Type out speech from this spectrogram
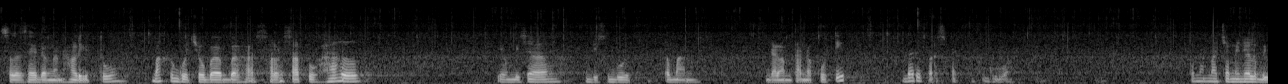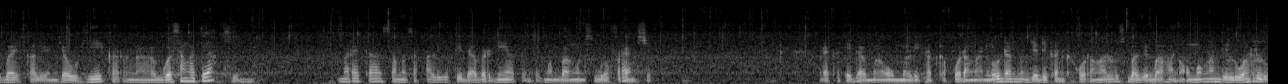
Selesai dengan hal itu maka gue coba bahas salah satu hal yang bisa disebut teman dalam tanda kutip dari perspektif gue teman macam ini lebih baik kalian jauhi karena gue sangat yakin mereka sama sekali tidak berniat untuk membangun sebuah friendship. Mereka tidak mau melihat kekurangan lu dan menjadikan kekurangan lu sebagai bahan omongan di luar lu.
